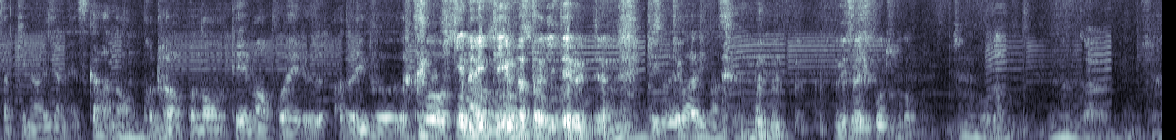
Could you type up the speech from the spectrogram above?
さっきのあれじゃないですか。あの、このこのテーマを超えるアドリブがそう聞けないっていうのと似てるんじゃはありますよね、ウェザーリポートとかもそうだもんね、うん。なんか、うんその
